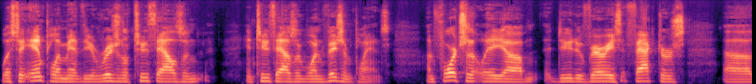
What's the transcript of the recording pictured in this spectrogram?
was to implement the original 2000 and 2001 vision plans. Unfortunately, um, due to various factors, uh,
